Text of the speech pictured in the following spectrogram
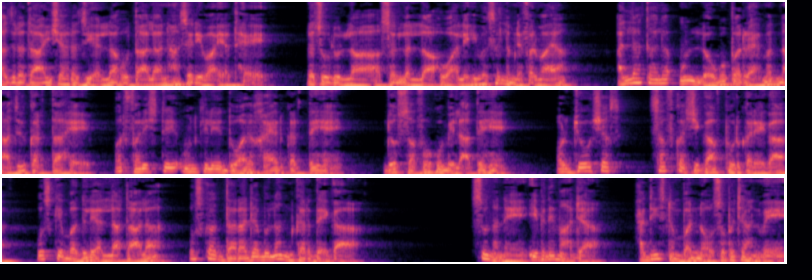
حضرت عائشہ رضی اللہ تعالیٰ عنہ سے روایت ہے۔ رسول اللہ صلی اللہ علیہ وسلم نے فرمایا، اللہ تعالیٰ ان لوگوں پر رحمت نازل کرتا ہے اور فرشتے ان کے لیے دعائیں خیر کرتے ہیں، جو صفوں کو ملاتے ہیں، اور جو شخص صف کا شکاف پور کرے گا، اس کے بدلے اللہ تعالیٰ اس کا درجہ بلند کر دے گا۔ سننے ابن ماجہ، حدیث نمبر نو سو پچانوے۔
